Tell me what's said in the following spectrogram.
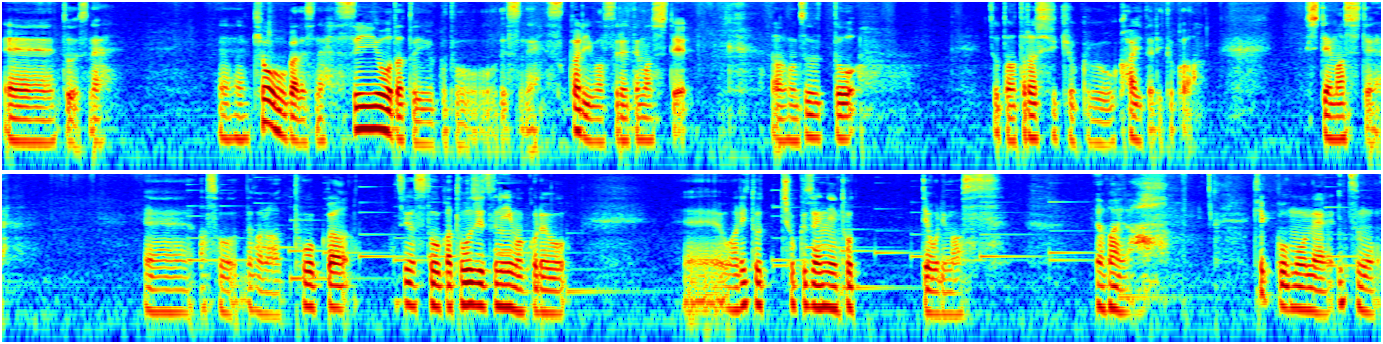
えー、っとですね、え、今日がですね水曜だということをですね。すっかり忘れてましてあのずっとちょっと新しい曲を書いたりとかしてましてえー、あそうだから10日8月10日当日に今これを、えー、割と直前に撮っております。やばいな。結構もうねいつも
